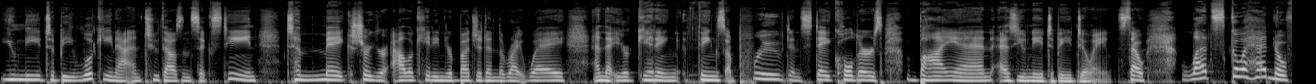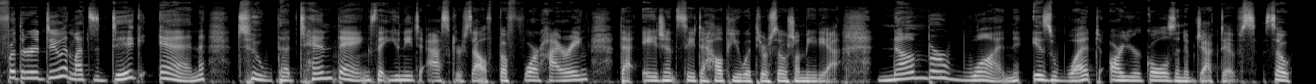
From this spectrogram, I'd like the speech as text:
you need to be looking at in 2016 to make sure you're allocating your budget in the right way and that you're getting things approved and stakeholders buy in as you need to be doing. So let's go ahead, no further ado, and let's dig in to the 10 things that you need to ask yourself before hiring that agency to help you with your social media. Number one is what are your goals and objectives? So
